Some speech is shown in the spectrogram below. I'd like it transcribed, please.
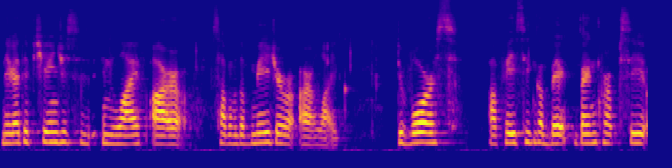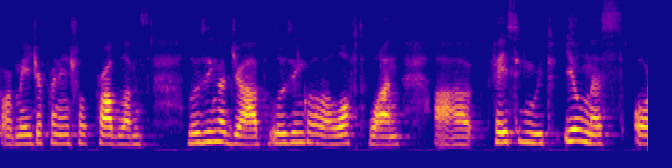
Negative changes in life are, some of the major are like divorce, uh, facing a ba bankruptcy or major financial problems, losing a job, losing a loved one, uh, facing with illness or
